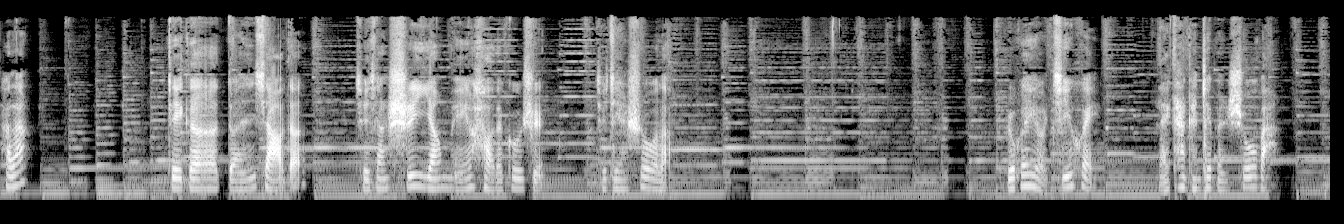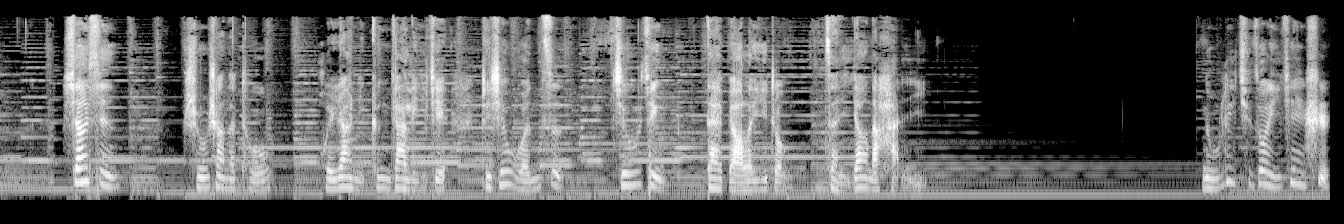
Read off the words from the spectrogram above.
好啦，这个短小的。却像诗一样美好的故事就结束了。如果有机会，来看看这本书吧。相信书上的图会让你更加理解这些文字究竟代表了一种怎样的含义。努力去做一件事，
